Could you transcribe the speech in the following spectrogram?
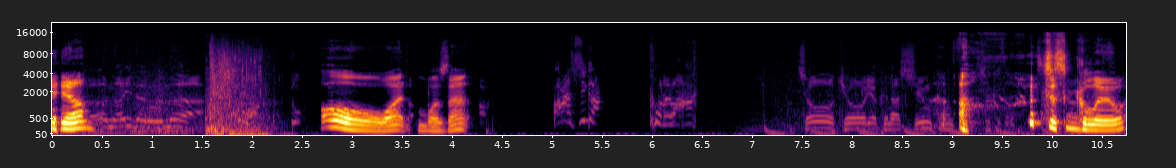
yeah. Oh, what was that? Oh, it's just glue.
